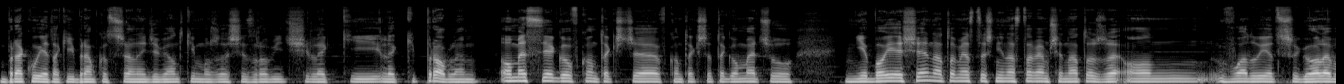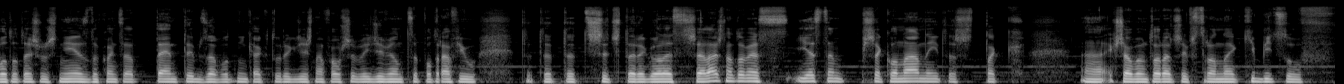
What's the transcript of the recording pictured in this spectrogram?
brakuje takiej bramkostrzelnej dziewiątki, może się zrobić lekki, lekki problem. O Messiego w kontekście, w kontekście tego meczu nie boję się, natomiast też nie nastawiam się na to, że on właduje trzy gole, bo to też już nie jest do końca ten typ zawodnika, który gdzieś na fałszywej dziewiątce potrafił te, te, te 3-4 gole strzelać. Natomiast jestem przekonany i też tak e, chciałbym to raczej w stronę kibiców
